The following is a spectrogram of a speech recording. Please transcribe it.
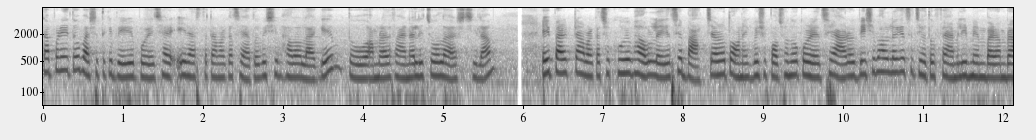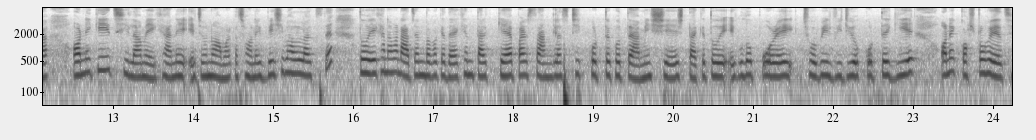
তারপরে তো বাসা থেকে বেরিয়ে পড়েছি। এই রাস্তাটা আমার কাছে এত বেশি ভালো লাগে। তো আমরা ফাইনালি চলে আসছিলাম। এই পার্কটা আমার কাছে খুবই ভালো লেগেছে। বাচ্চারাও তো অনেক বেশি পছন্দ করেছে। আরও বেশি ভালো লেগেছে যেহেতু ফ্যামিলি মেম্বার আমরা অনেকেই ছিলাম এখানে, এজন্য আমার কাছে অনেক বেশি ভালো লাগছে। তো এখানে আমার আজান বাবাকে দেখেন, তার ক্যাপ আর সানগ্লাস ঠিক করতে করতে আমি শেষ। তাকে তো এগুলো পরে ছবির ভিডিও করতে গিয়ে অনেক কষ্ট হয়েছে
